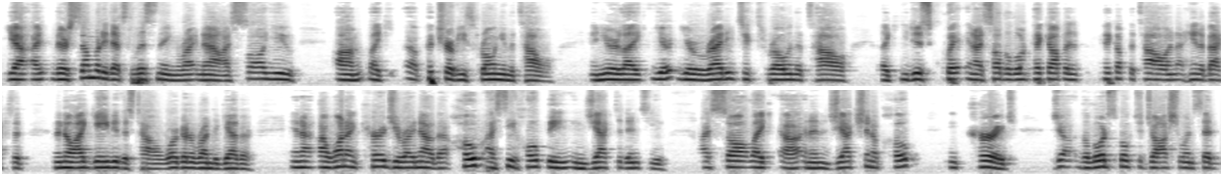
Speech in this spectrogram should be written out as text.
yeah, I, there's somebody that's listening right now. I saw you, um, like a picture of you throwing in the towel and you're like, you're, you're ready to throw in the towel. Like you just quit. And I saw the Lord pick up and pick up the towel and hand it back and said, no, no, I gave you this towel. We're going to run together. And I, I want to encourage you right now that hope, I see hope being injected into you. I saw like uh, an injection of hope and courage. Jo- the Lord spoke to Joshua and said,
